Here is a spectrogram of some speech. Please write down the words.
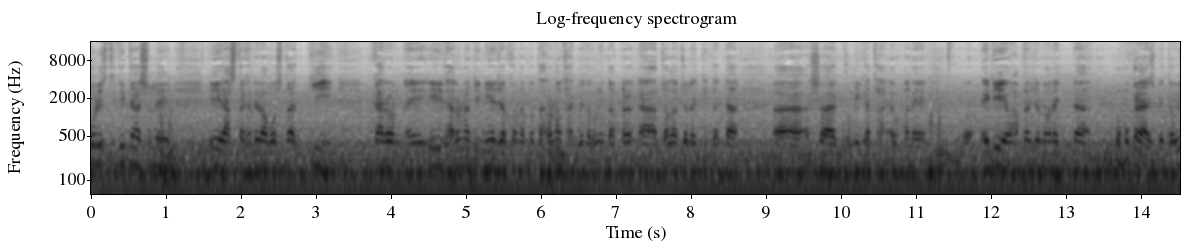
পরিস্থিতিতে আসলে এই রাস্তাঘাটের অবস্থা কি? কারণ এই- ধারণাটি নিয়ে যখন আপনার ধারণা থাকবে, তখন কিন্তু আপনার চলাচলে কিন্তু একটা সহায়ক ভূমিকা মানে এটি আপনার জন্য অনেকটা উপকারে আসবে। তবে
